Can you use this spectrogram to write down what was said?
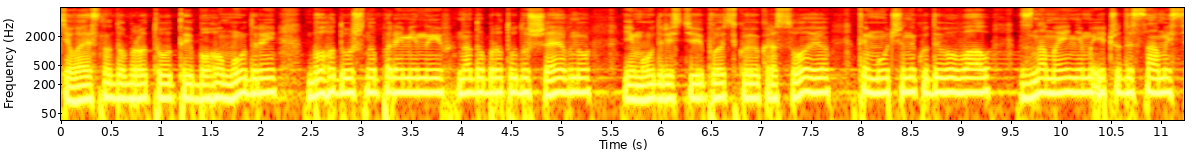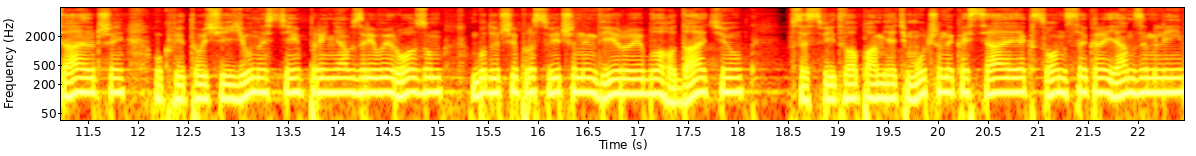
Тілесну доброту ти богомудрий, благодушно перемінив на доброту душевну, і мудрістю і плотською красою ти мученику дивував, знаменнями і чудесами сяючи, у квітучій юності прийняв зрілий розум, будучи просвіченим вірою благодаттю. Всесвітла пам'ять мученика сяє, як сонце краям землі,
